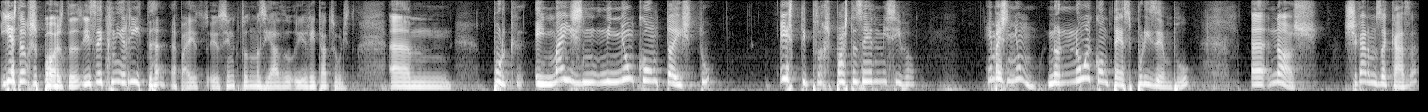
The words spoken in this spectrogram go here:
e estas respostas, isso é que me irrita. Epá, eu, eu sinto que estou demasiado irritado sobre isto. Um, porque em mais nenhum contexto este tipo de respostas é admissível. Em mais nenhum. Não, não acontece, por exemplo, uh, nós chegarmos a casa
